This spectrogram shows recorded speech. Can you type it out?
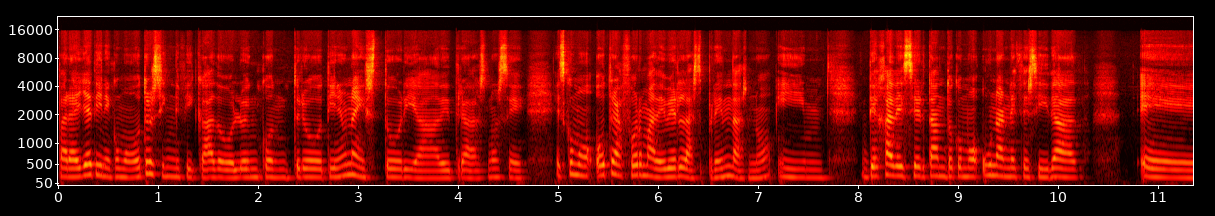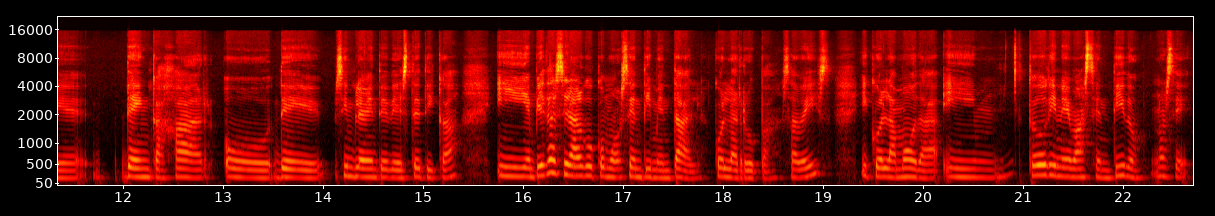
para ella tiene como otro significado, lo encontró, tiene una historia detrás, no sé, es como otra forma de ver las prendas, ¿no? Y deja de ser tanto como una necesidad eh, de encajar o de simplemente de estética y empieza a ser algo como sentimental con la ropa, ¿sabéis? Y con la moda y todo tiene más sentido, no sé,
